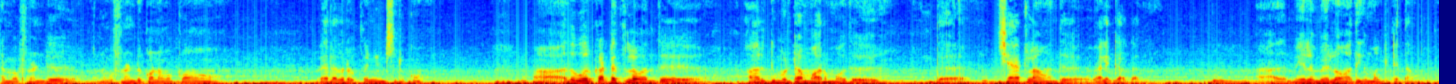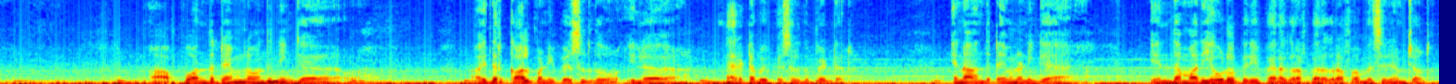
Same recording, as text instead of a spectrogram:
நம்ம ஃப்ரெண்டு நம்ம ஃப்ரெண்டுக்கும் நமக்கும் வேறு வேறு ஒப்பீனியன்ஸ் இருக்கும். அது ஒரு கட்டத்தில் வந்து ஆர்குமெண்ட்டாக மாறும்போது இந்த சேட்லாம் வந்து வேலைக்காகாது. அது மேலும் மேலும் அதிகமாகிட்டே தான் அப்போது அந்த டைமில் வந்து நீங்கள் இதர் கால் பண்ணி பேசுகிறதோ இல்லை டைரெக்டாக போய் பேசுகிறதோ பெட்டர் ஏன்னா அந்த டைமில் நீங்கள் எந்த மாதிரி எவ்வளோ பெரிய பேராகிராஃப் பேராகிராஃபாக மெசேஜ் அனுப்பிச்சாலும்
